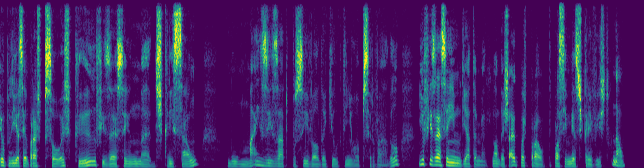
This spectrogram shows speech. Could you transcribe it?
Eu pedia sempre às pessoas que fizessem uma descrição o mais exato possível daquilo que tinham observado e o fizessem imediatamente. Não deixar depois para o próximo mês escrever isto. Não.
